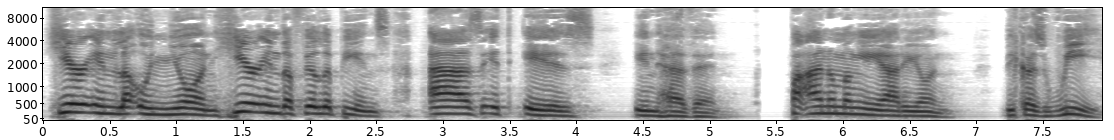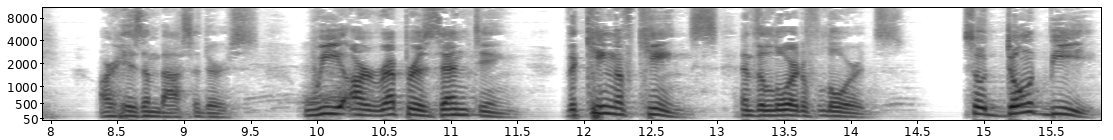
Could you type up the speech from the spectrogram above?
here in La Union, here in the Philippines, as it is in heaven. Paano mangyayari yon? Because we are His ambassadors. We are representing the King of Kings and the Lord of Lords. So don't be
